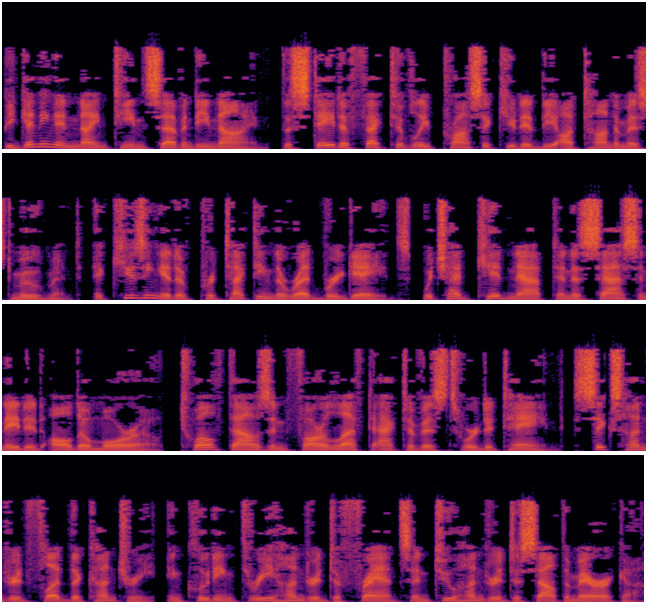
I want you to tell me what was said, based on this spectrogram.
Beginning in 1979, the state effectively prosecuted the autonomist movement, accusing it of protecting the Red Brigades, which had kidnapped and assassinated Aldo Moro. 12,000 far left activists were detained, 600 fled the country, including 300 to France and 200 to South America.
